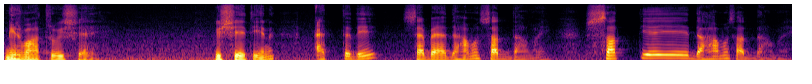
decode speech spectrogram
නිර්මාතෘ විශ්වයයි. විශ්වයේ තියෙන ඇත්ත දේ සැබෑ දහම සද්ධාමයි. සත්‍යයේ දහම සද්ධාමයි.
